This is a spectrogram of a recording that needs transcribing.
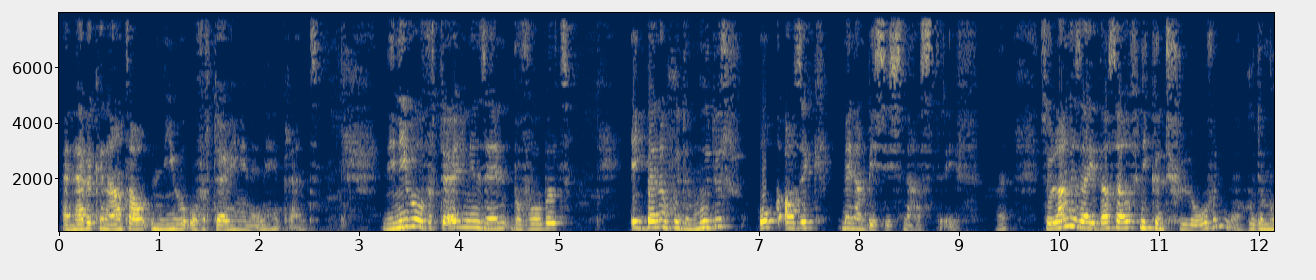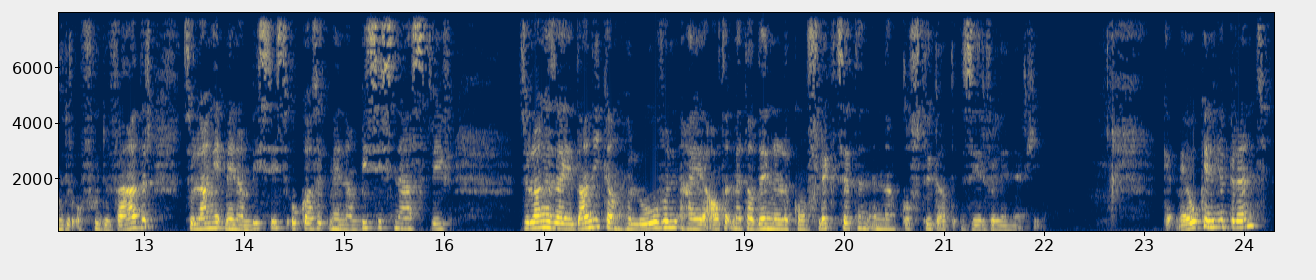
en heb ik een aantal nieuwe overtuigingen ingeprent. Die nieuwe overtuigingen zijn bijvoorbeeld ik ben een goede moeder, ook als ik mijn ambities nastreef. Zolang dat je dat zelf niet kunt geloven, een goede moeder of goede vader, zolang ik mijn ambities, ook als ik mijn ambities nastreef, zolang dat je dat niet kan geloven, ga je altijd met dat innerlijke conflict zitten en dan kost u dat zeer veel energie. Ik heb mij ook ingeprent,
